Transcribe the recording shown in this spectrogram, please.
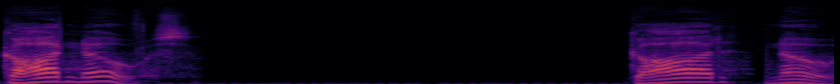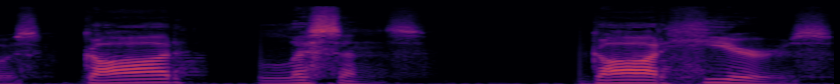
God knows. God knows. God listens, God hears.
